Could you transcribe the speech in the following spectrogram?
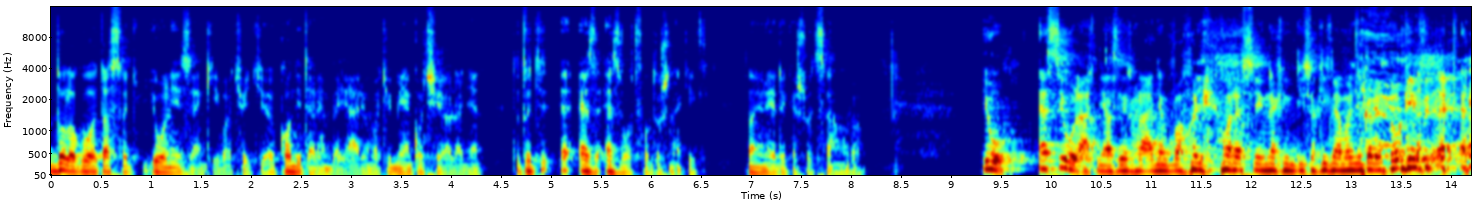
dolog volt az, hogy jól nézzen ki, vagy hogy konditerembe járjon, vagy hogy milyen kocsia legyen. Tehát, hogy ez, ez volt fontos nekik. Ez nagyon érdekes volt számomra. Jó, ezt jó látni azért a lányokban, hogy van esélyünk nekünk is, akik nem vagyunk a repülőgépek.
